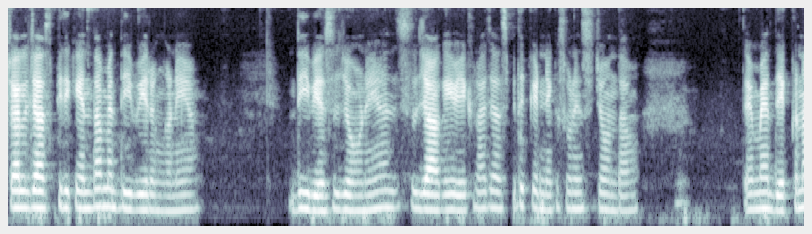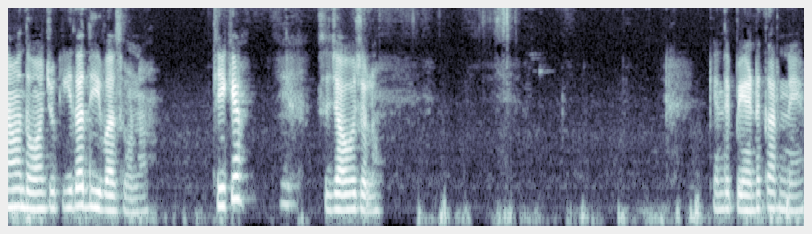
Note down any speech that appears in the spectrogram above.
ਚੱਲ ਜਸਪੀਤ ਕਹਿੰਦਾ ਮੈਂ ਦੀਵੇ ਰੰਗਣੇ ਆ। ਦੀਵੇ ਸਜਾਉਣੇ ਆ ਸਜਾ ਕੇ ਵੇਖ ਲੈ ਜਸਪੀਤ ਕਿੰਨੇ ਕੁ ਸੋਹਣੇ ਸਜਾਉਂਦਾ ਵਾ। ਤੇ ਮੈਂ ਦੇਖਣਾ ਵਾ ਦੋਵਾਂ ਚੋਂ ਕਿਹਦਾ ਦੀਵਾ ਸੋਹਣਾ। ਠੀਕ ਹੈ ਸਜਾਓ ਚਲੋ। ਕਹਿੰਦੇ ਪੇਂਟ ਕਰਨੇ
